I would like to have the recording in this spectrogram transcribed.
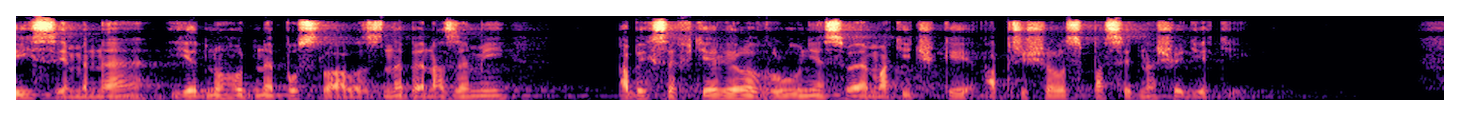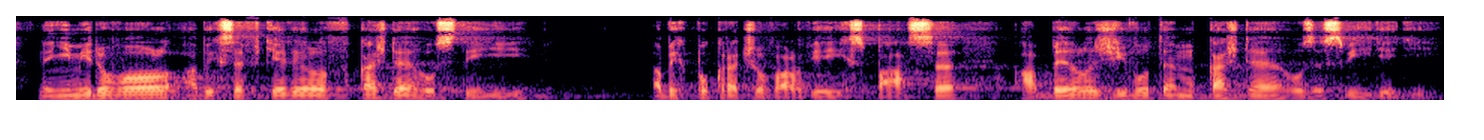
jsi mne jednoho dne poslal z nebe na zemi, abych se vtělil v lůně své matičky a přišel spasit naše děti. Nyní mi dovol, abych se vtělil v každé hostii, abych pokračoval v jejich spáse a byl životem každého ze svých dětí.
